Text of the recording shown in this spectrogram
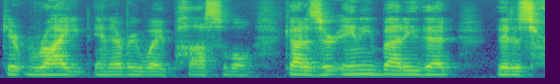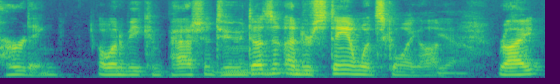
get right in every way possible. God, is there anybody that that is hurting? I want to be compassionate to who doesn't understand what's going on, Mm. Yeah. right?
